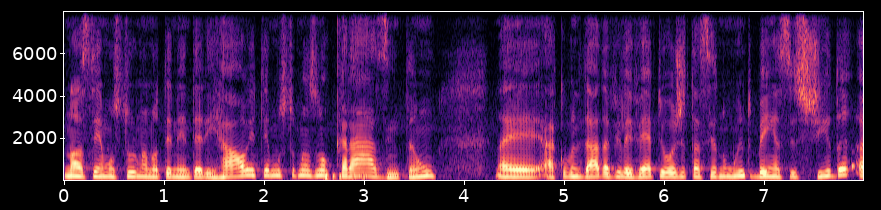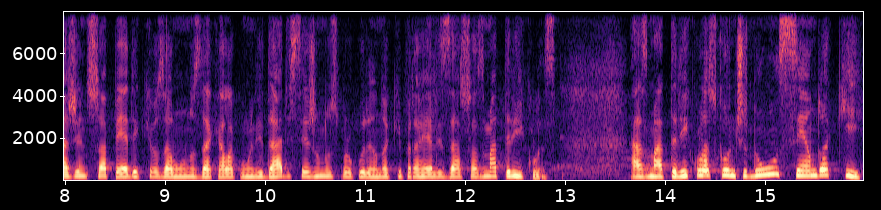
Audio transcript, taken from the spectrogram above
Nós temos turma no Tenente Arihal e temos turmas no CRAS. Então, é, a comunidade da Vila Ivete hoje está sendo muito bem assistida. A gente só pede que os alunos daquela comunidade estejam nos procurando aqui para realizar suas matrículas. As matrículas continuam sendo aqui.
